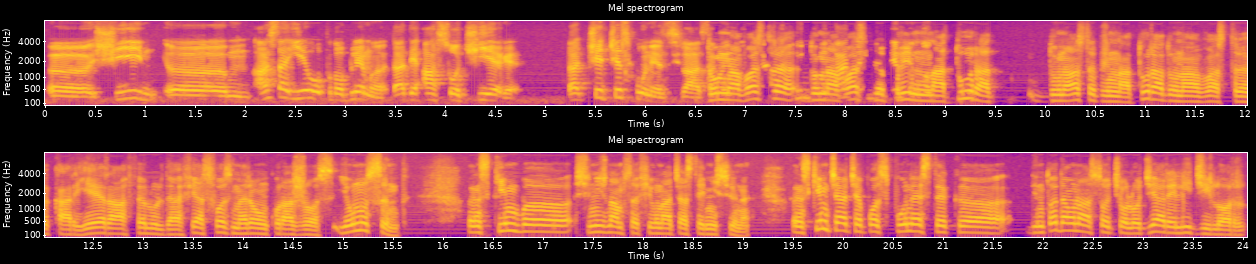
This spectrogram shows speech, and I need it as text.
Uh, și uh, asta e o problemă da, de asociere. Dar ce, ce spuneți la asta? Dumneavoastră, dumneavoastră prin natura dumneavoastră prin natura dumneavoastră, cariera, felul de a fi, ați fost mereu încurajos. Eu nu sunt. În schimb, și nici n-am să fiu în această emisiune. În schimb, ceea ce pot spune este că din totdeauna sociologia religiilor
